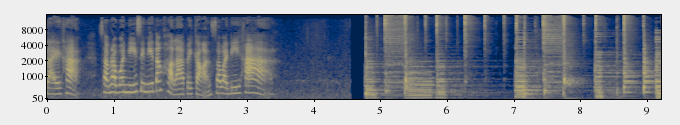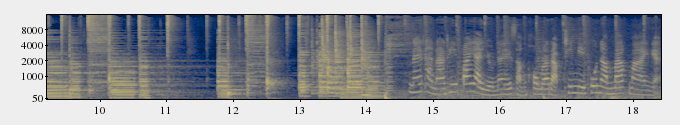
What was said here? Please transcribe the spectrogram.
ใจค่ะสำหรับวันนี้ซินดี้ต้องขอลาไปก่อน สวัสดีค่ะ ญ่อยู่ในสังคมระดับที่มีผู้นำมากมายเนี่ย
